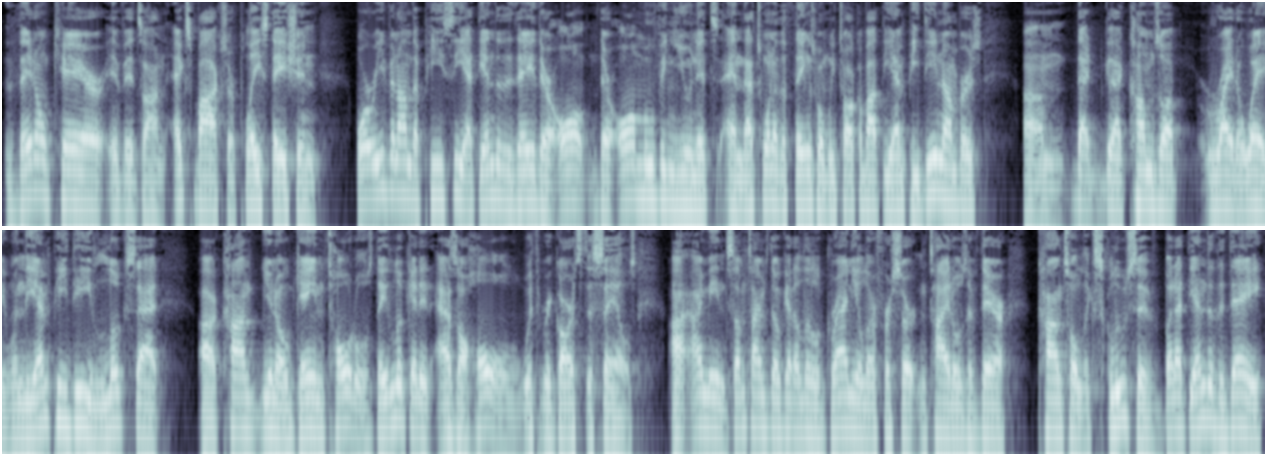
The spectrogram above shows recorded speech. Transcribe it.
they don't care if it's on Xbox or PlayStation or even on the PC. At the end of the day, they're all they're all moving units, and that's one of the things when we talk about the NPD numbers um, that that comes up right away. When the NPD looks at uh, con, you know, game totals, they look at it as a whole with regards to sales. I, I mean, sometimes they'll get a little granular for certain titles if they're console exclusive, but at the end of the day,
